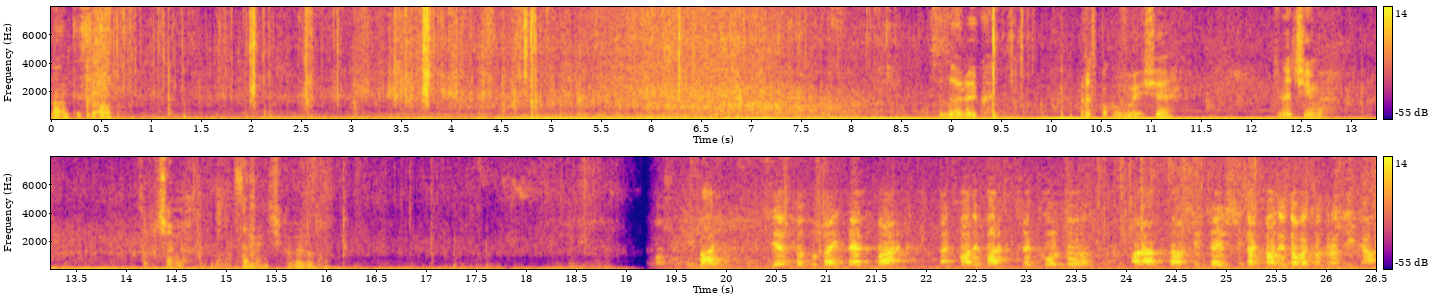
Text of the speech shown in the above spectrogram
Fanty są. Scyzoryk. Rozpakowuje się. Lecimy. Zobaczymy. Będzie ciekawego. poszukiwań. Jest to tutaj ten park, tak zwany Park Trzech Kultur oraz w dalszej części tak zwany Domek Ogrodnika.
